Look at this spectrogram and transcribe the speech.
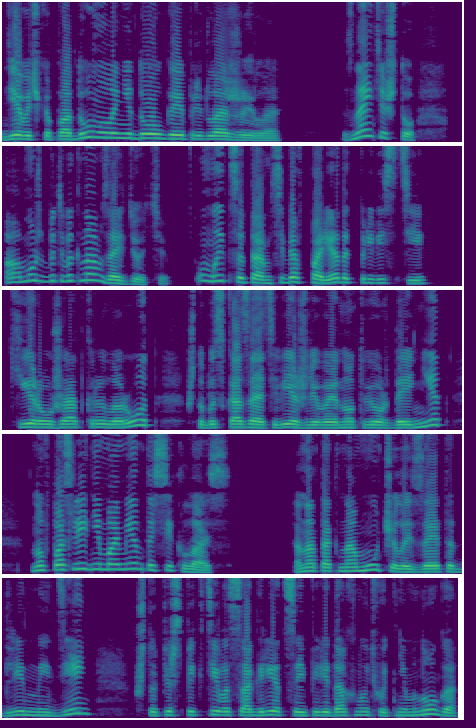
Девочка подумала недолго и предложила. «Знаете что, а может быть, вы к нам зайдете? Умыться там, себя в порядок привести». Кира уже открыла рот, чтобы сказать вежливое, но твердое «нет», но в последний момент осеклась. Она так намучилась за этот длинный день, что перспектива согреться и передохнуть хоть немного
